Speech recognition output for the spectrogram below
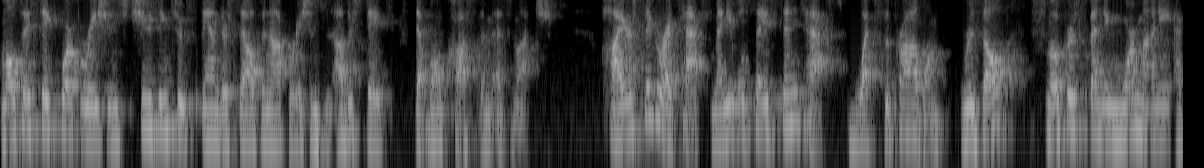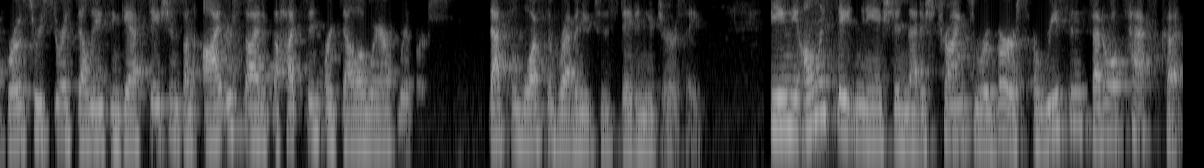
multi state corporations choosing to expand their sales and operations in other states that won't cost them as much. Higher cigarette tax, many will say sin tax. What's the problem? Result smokers spending more money at grocery stores, delis, and gas stations on either side of the Hudson or Delaware rivers. That's a loss of revenue to the state of New Jersey. Being the only state in the nation that is trying to reverse a recent federal tax cut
